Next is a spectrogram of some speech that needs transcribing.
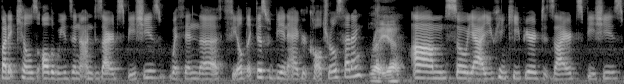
but it kills all the weeds and undesired species within the field. Like this would be an agricultural setting. Right, yeah. Um, so yeah, you can keep your desired species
